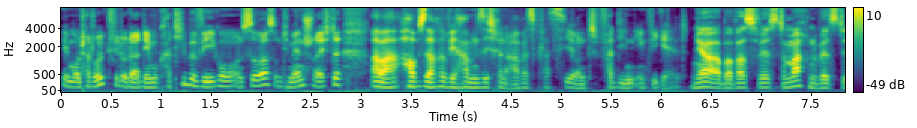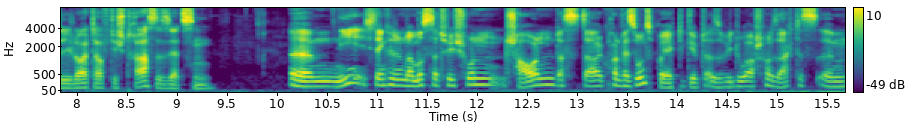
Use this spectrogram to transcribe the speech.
eben unterdrückt wird oder Demokratiebewegung und sowas und die Menschenrechte. Aber Hauptsache, wir haben einen sicheren Arbeitsplatz hier und verdienen irgendwie Geld. Ja, aber was willst du machen? Willst du die Leute auf die Straße setzen? Ähm, nee, ich denke, man muss natürlich schon schauen, dass da Konversionsprojekte gibt. Also wie du auch schon sagtest, ähm,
